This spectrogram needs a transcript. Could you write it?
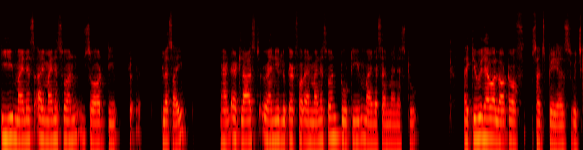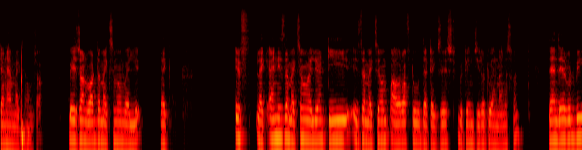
t minus i minus 1 XOR t plus i. And at last when you look at for n minus 1 2t minus n minus 2 like you will have a lot of such pairs which can have maximum XOR based on what the maximum value like if like n is the maximum value and t is the maximum power of 2 that exists between 0 to n minus 1 then there would be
